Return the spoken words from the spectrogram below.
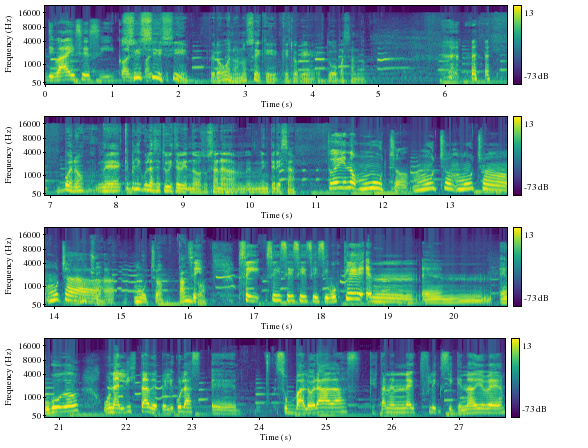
devices y con... sí, con- sí, sí. Pero bueno, no sé qué, qué es lo que estuvo pasando. Bueno, eh, ¿qué películas estuviste viendo, Susana? Me, me interesa. Estuve viendo mucho, mucho, mucho, mucha... Mucho. ¿Tanto? Sí. Sí, sí, sí, sí, sí, sí. Busqué en, en, en Google una lista de películas eh, subvaloradas que están en Netflix y que nadie ve.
